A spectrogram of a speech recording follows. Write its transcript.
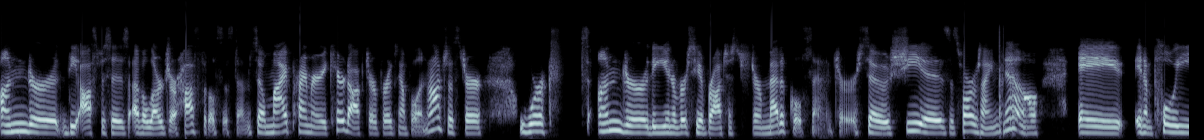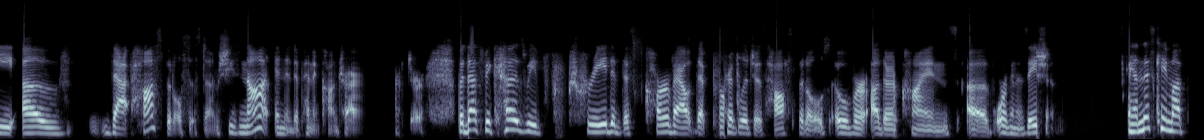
under the auspices of a larger hospital system. So my primary care doctor, for example, in Rochester, works under the University of Rochester Medical Center. So she is, as far as I know, a an employee of that hospital system. She's not an independent contractor. But that's because we've created this carve out that privileges hospitals over other kinds of organizations. And this came up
